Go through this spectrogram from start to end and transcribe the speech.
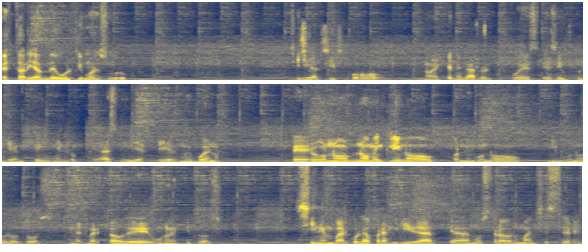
estarían de últimos en su grupo. Sí, el tipo, no hay que negarlo, el tipo es, es influyente en lo que hace y es, y es muy bueno. Pero no, no me inclino por ninguno, ninguno de los dos en el mercado de 1x2. Sin embargo, la fragilidad que ha demostrado el Manchester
